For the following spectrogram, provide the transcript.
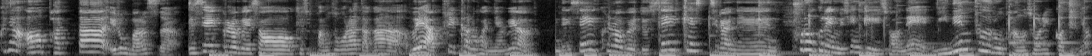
그냥 아 봤다 이러고 말았어요. 세이클럽에서 계속 방송을 하다가 왜 아프리카로 갔냐면 세이클럽에도 세이캐스트라는 프로그램이 생기기 전에 Winamp로 방송을 했거든요.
